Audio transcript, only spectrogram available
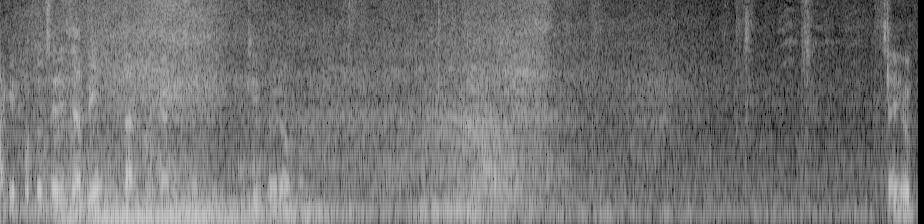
আগে পথচারী যাবি তারপরে গাড়ি চলবে। ঠিক ওই রকম। যাই হোক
